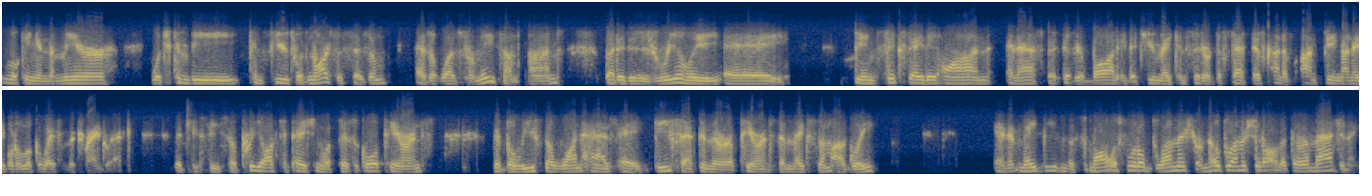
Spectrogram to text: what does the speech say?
looking in the mirror, which can be confused with narcissism, as it was for me sometimes, but it is really a being fixated on an aspect of your body that you may consider defective, kind of un- being unable to look away from the train wreck that you see. So, preoccupation with physical appearance, the belief that one has a defect in their appearance that makes them ugly, and it may be the smallest little blemish or no blemish at all that they're imagining.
